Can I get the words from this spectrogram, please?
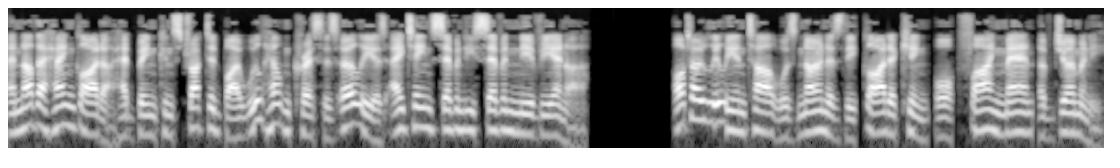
Another hang glider had been constructed by Wilhelm Kress as early as 1877 near Vienna. Otto Lilienthal was known as the «glider king» or «flying man» of Germany.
